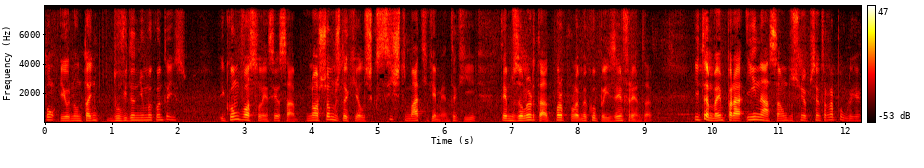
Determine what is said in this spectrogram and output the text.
Bom, eu não tenho dúvida nenhuma quanto a isso. E como Vossa Excelência sabe, nós somos daqueles que sistematicamente aqui temos alertado para o problema que o país enfrenta e também para a inação do Sr. Presidente da República.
